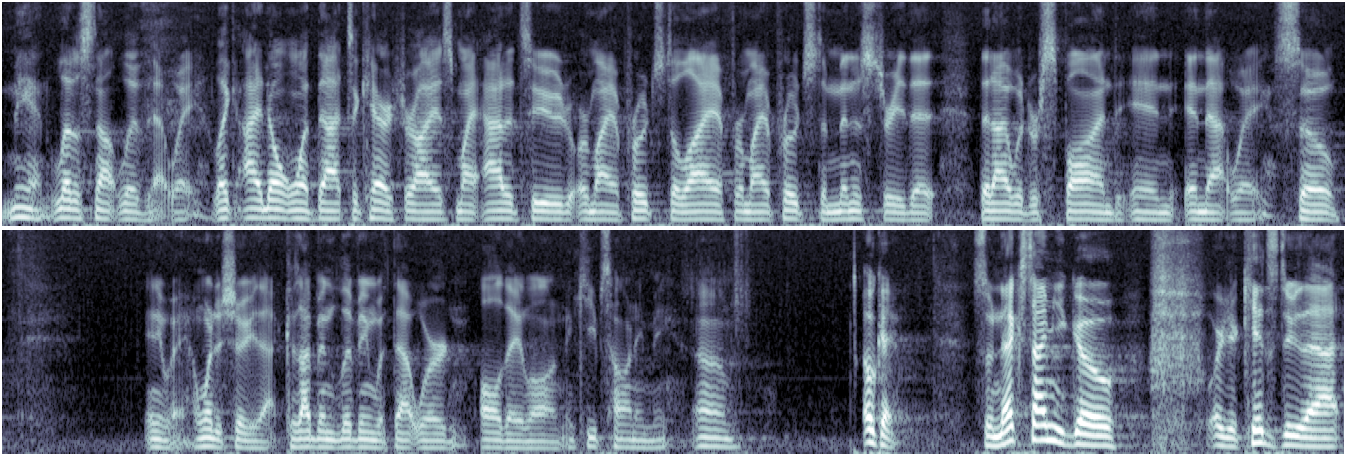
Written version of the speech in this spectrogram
Man, let us not live that way. Like, I don't want that to characterize my attitude or my approach to life or my approach to ministry that, that I would respond in, in that way. So, anyway, I wanted to show you that because I've been living with that word all day long. It keeps haunting me. Um, okay, so next time you go, or your kids do that,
